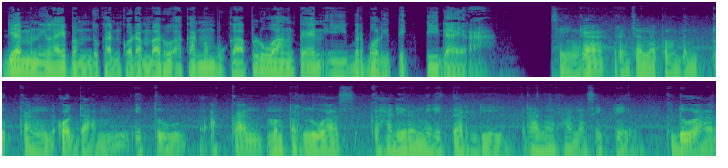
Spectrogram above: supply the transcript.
Dia menilai pembentukan Kodam baru akan membuka peluang TNI berpolitik di daerah sehingga rencana pembentukan Kodam itu akan memperluas kehadiran militer di ranah-ranah sipil. Kedua,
